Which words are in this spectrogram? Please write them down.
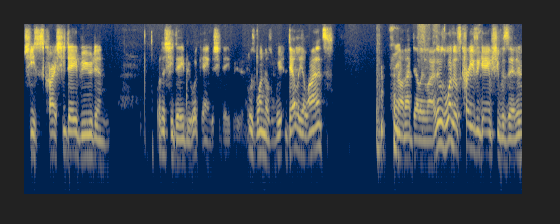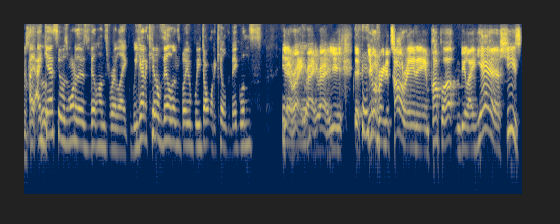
Jesus Christ. She debuted in what did she debut? What game did she debut? in? It was one of those weird Deadly Alliance. no, not Deadly Alliance. It was one of those crazy games she was in. It was I, like, I ugh. guess it was one of those villains where like we got to kill villains, but we don't want to kill the big ones. yeah, know what I right, mean? right, right. You you're gonna bring the tower in and, and pump her up and be like, yeah, she's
